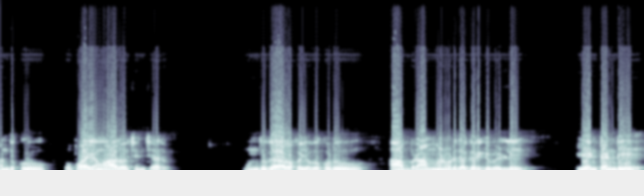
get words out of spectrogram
అందుకు ఉపాయం ఆలోచించారు. ముందుగా ఒక యువకుడు ఆ బ్రాహ్మణుడి దగ్గరికి వెళ్ళి ఏంటండి?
